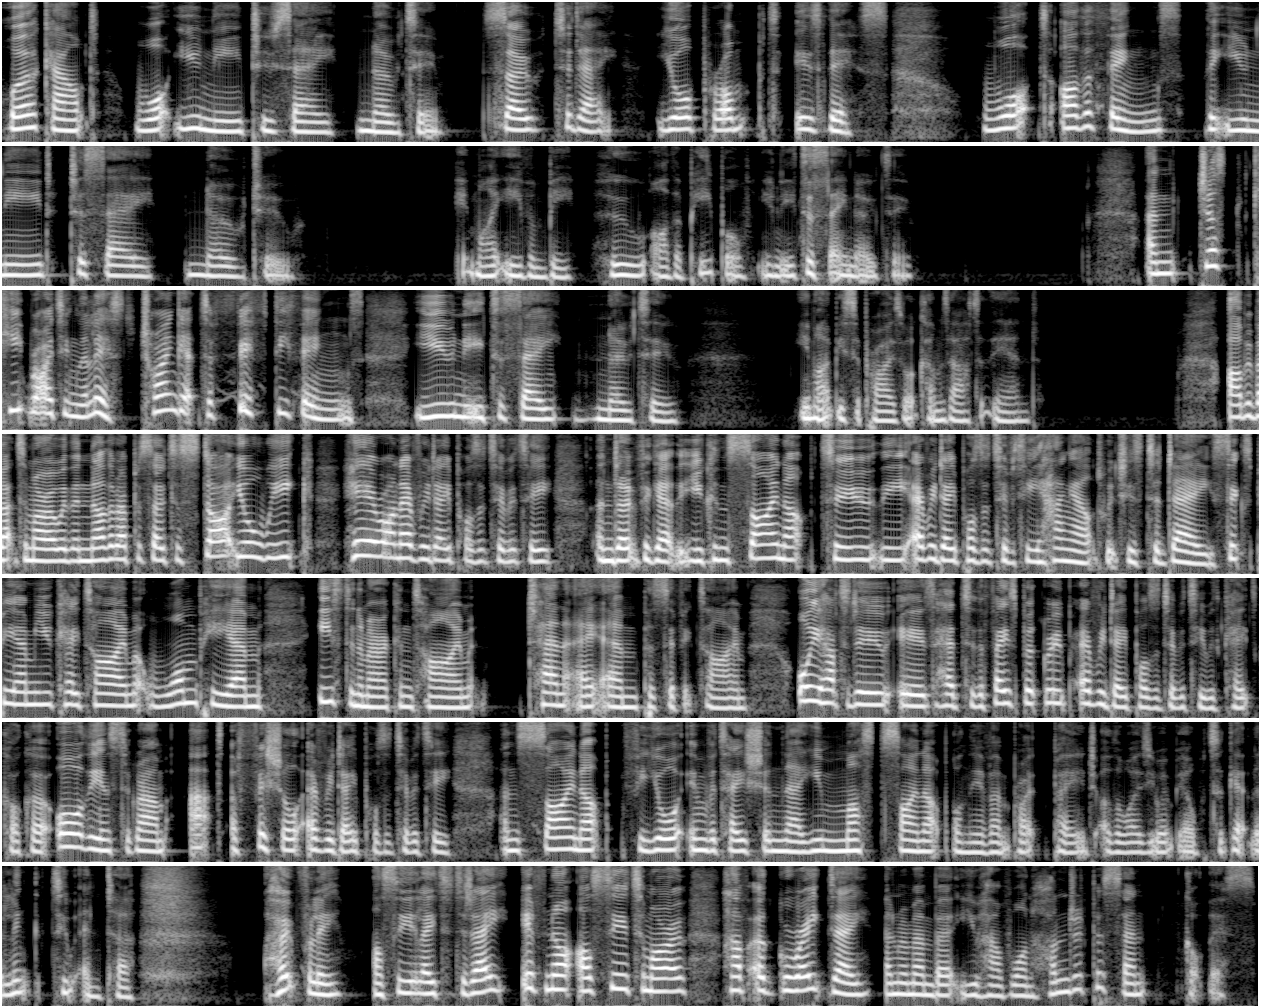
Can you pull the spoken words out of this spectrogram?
work out what you need to say no to. So today, your prompt is this What are the things that you need to say no to? It might even be who are the people you need to say no to. And just keep writing the list. Try and get to 50 things you need to say no to. You might be surprised what comes out at the end. I'll be back tomorrow with another episode to start your week here on Everyday Positivity. And don't forget that you can sign up to the Everyday Positivity Hangout, which is today, 6 p.m. UK time, 1 p.m. Eastern American time. 10 a.m. Pacific time. All you have to do is head to the Facebook group Everyday Positivity with Kate Cocker or the Instagram at official Everyday Positivity and sign up for your invitation there. You must sign up on the Eventbrite page, otherwise, you won't be able to get the link to enter. Hopefully, I'll see you later today. If not, I'll see you tomorrow. Have a great day. And remember, you have 100% got this.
